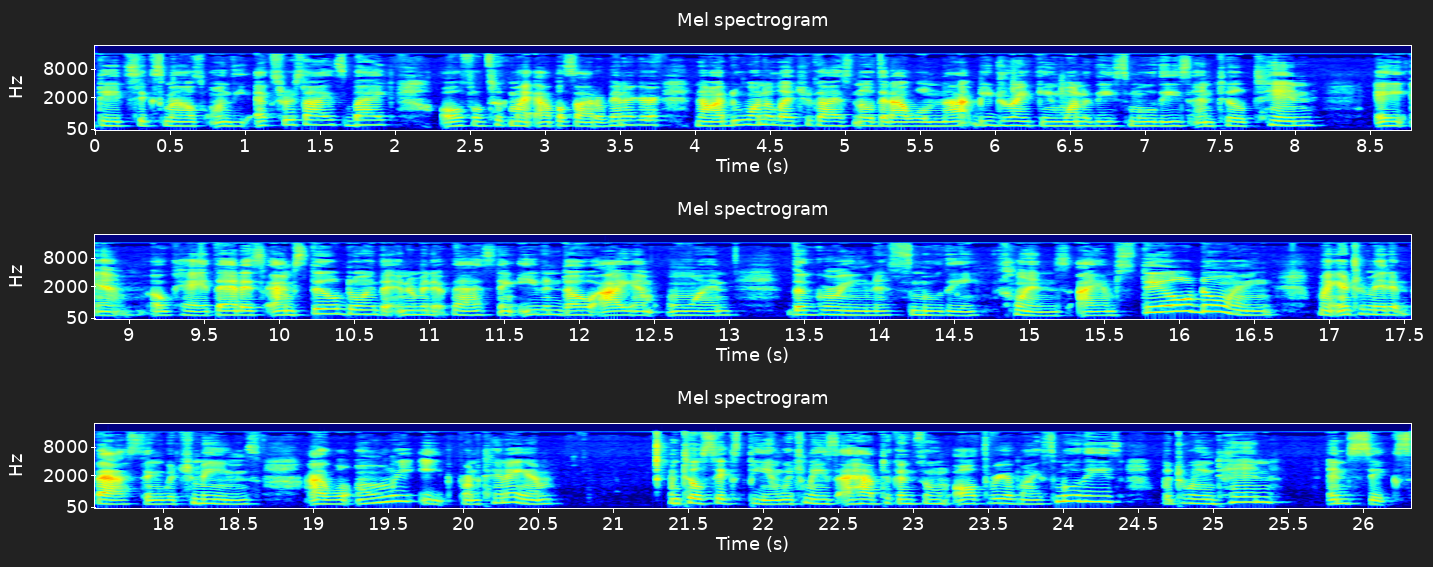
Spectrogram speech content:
did six miles on the exercise bike. Also took my apple cider vinegar. Now, I do want to let you guys know that I will not be drinking one of these smoothies until 10 a.m. Okay, that is, I'm still doing the intermittent fasting, even though I am on the green smoothie cleanse. I am still doing my intermittent fasting, which means I will only eat from 10 a.m. until 6 p.m., which means I have to consume all three of my smoothies between 10 and 6.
